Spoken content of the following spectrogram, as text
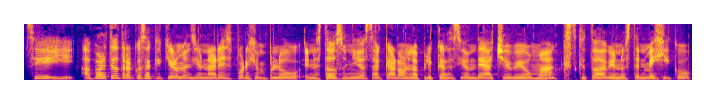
Sí, y aparte otra cosa que quiero mencionar es, por ejemplo, en Estados Unidos sacaron la aplicación de HBO Max, que todavía no está en México,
